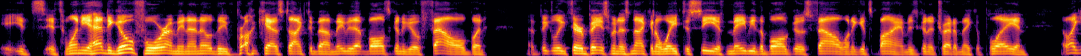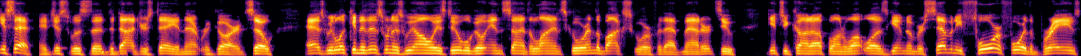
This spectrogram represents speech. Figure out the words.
it's it's one you had to go for. I mean, I know the broadcast talked about maybe that ball's going to go foul, but a big league third baseman is not going to wait to see if maybe the ball goes foul when it gets by him. He's going to try to make a play. And like you said, it just was the, mm. the Dodgers' day in that regard. So as we look into this one, as we always do, we'll go inside the line score and the box score for that matter to get you caught up on what was game number 74 for the Braves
